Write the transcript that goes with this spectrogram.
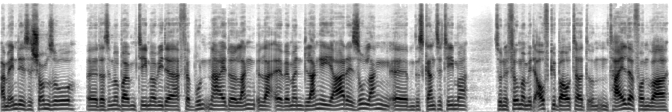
am Ende ist es schon so, äh, da sind wir beim Thema wieder Verbundenheit oder lang, äh, wenn man lange Jahre, so lang äh, das ganze Thema so eine Firma mit aufgebaut hat und ein Teil davon war,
